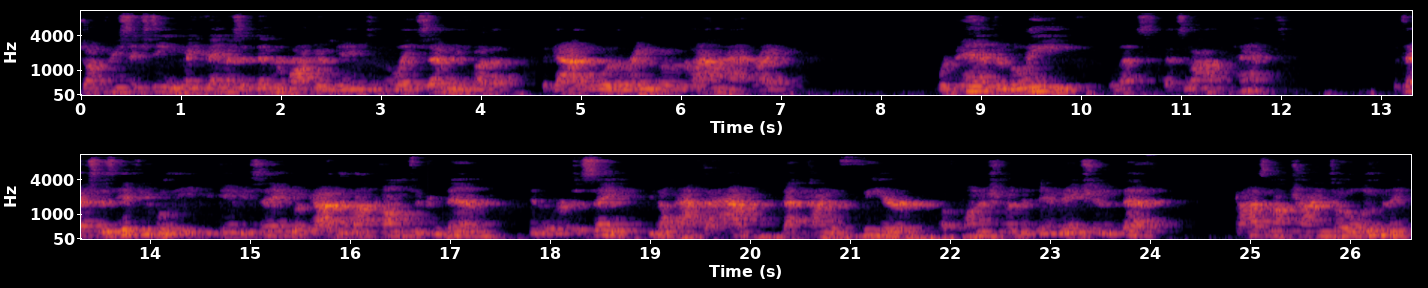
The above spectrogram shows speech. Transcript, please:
John 3.16, made famous at Denver Broncos games in the late 70s by the the guy that wore the rainbow clown hat, right? Repent and believe. Well, that's that's not the text. The text says, if you believe, you can be saved, but God did not come to condemn in order to save. You don't have to have that kind of fear of punishment and damnation and death. God's not trying to illuminate.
